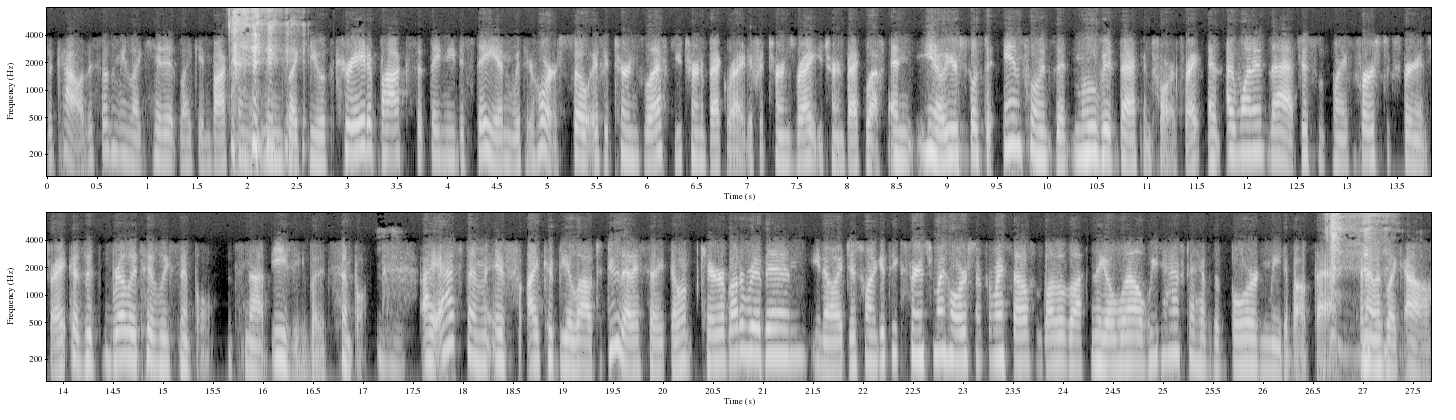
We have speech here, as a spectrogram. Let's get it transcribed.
the cow. This doesn't mean like hit it like in boxing. It means like you create a box that they need to stay in with your horse. So if it turns left, you turn it back right. If it turns right, you turn back left. And, you know, you're supposed to influence it, move it back and forth, right? And I wanted that just with my first experience, right? Because it's relatively simple. It's not easy, but it's simple. Mm-hmm. I asked them if I could be allowed to do that. I said, I don't care about a ribbon. You know, I just want to get the experience for my horse and for myself and blah, blah, blah. And they go, well, we'd have to have the board meet about that. And I was like, oh,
